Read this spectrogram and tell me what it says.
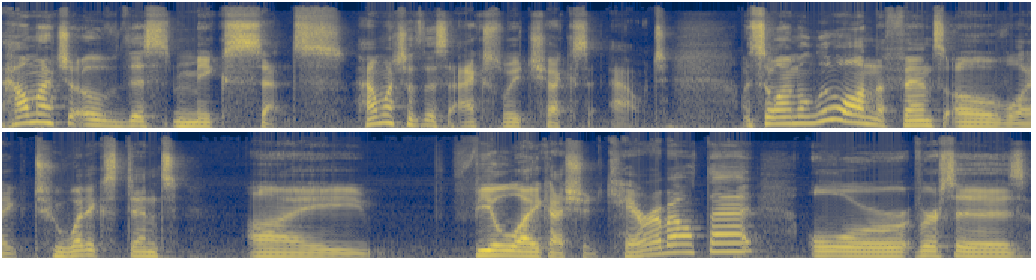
how much of this makes sense? How much of this actually checks out? So I'm a little on the fence of like to what extent I feel like I should care about that or versus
